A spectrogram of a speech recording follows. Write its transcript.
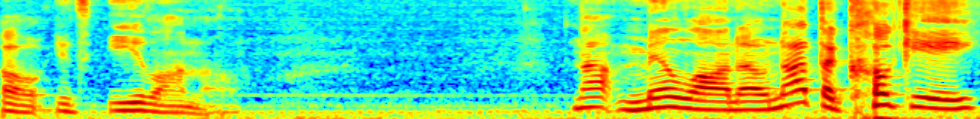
Oh, it's Elano. Not Milano, not the cookie.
